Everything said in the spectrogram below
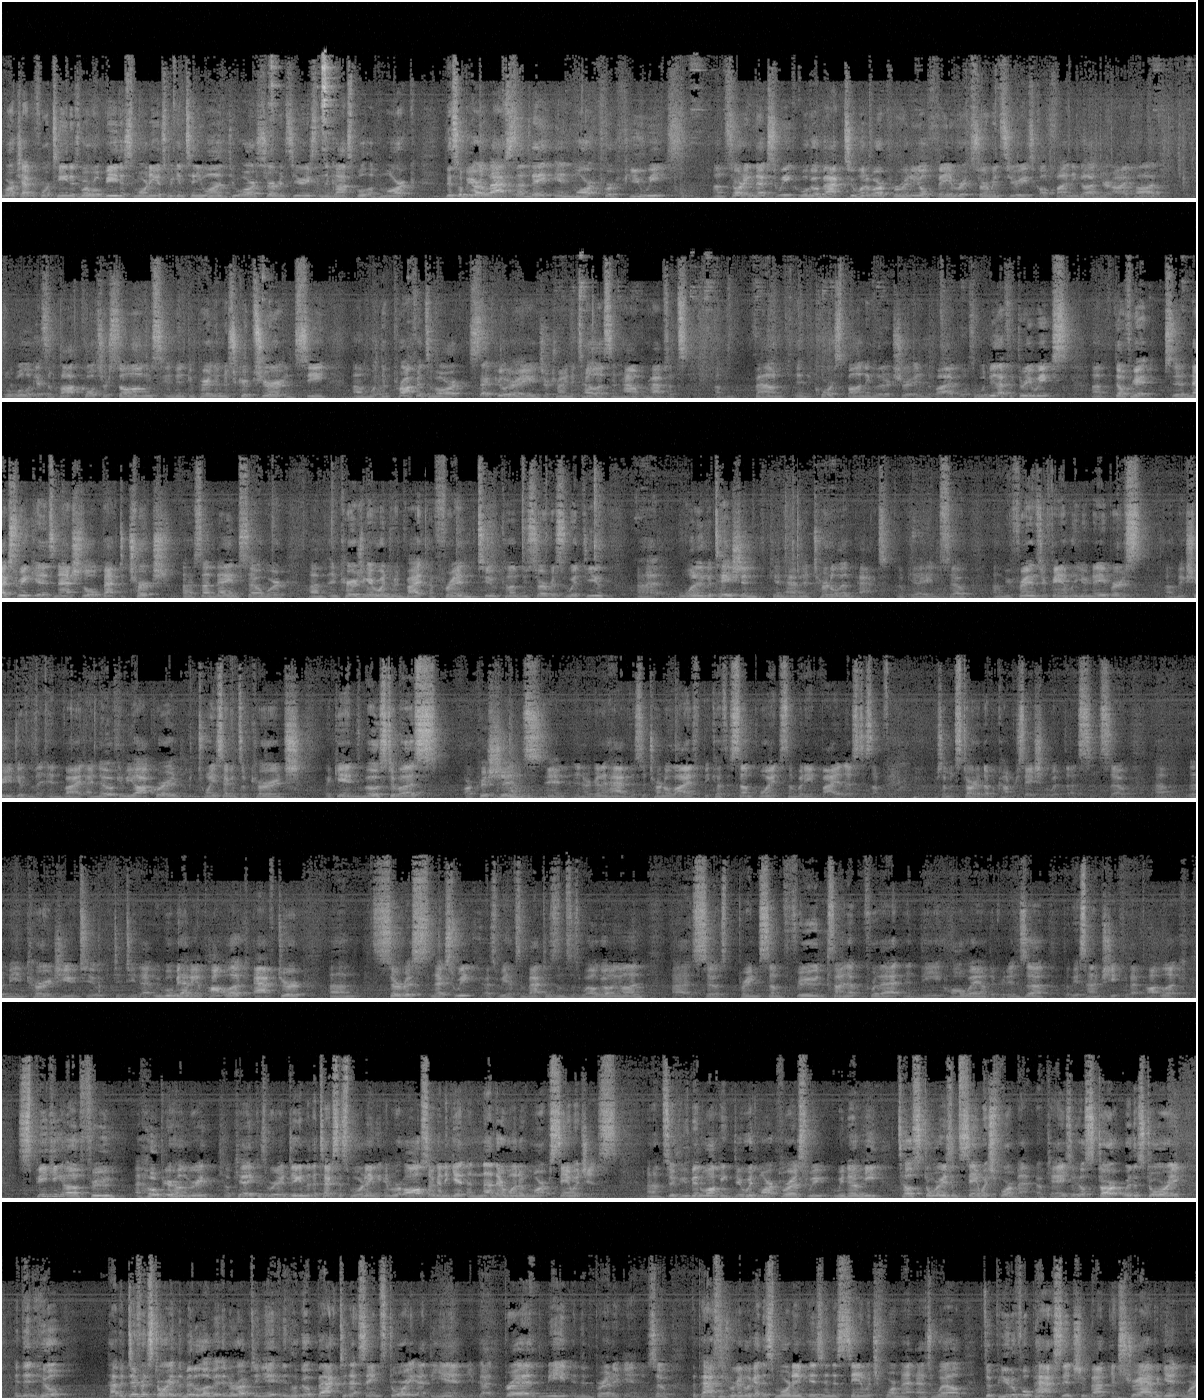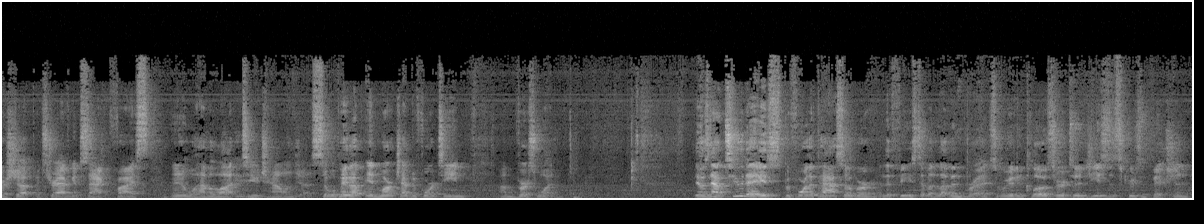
Mark chapter 14 is where we'll be this morning as we continue on to our sermon series in the Gospel of Mark. This will be our last Sunday in Mark for a few weeks. Um, starting next week, we'll go back to one of our perennial favorite sermon series called Finding God in Your iPod, where we'll look at some pop culture songs and then compare them to Scripture and see um, what the prophets of our secular age are trying to tell us and how perhaps it's um, found in corresponding literature in the Bible. So we'll do that for three weeks. Um, don't forget, to, next week is National Back to Church uh, Sunday, and so we're um, encouraging everyone to invite a friend to come to service with you. Uh, one invitation can have an eternal impact, okay? And so um, your friends, your family, your neighbors, uh, make sure you give them an invite. I know it can be awkward, but 20 seconds of courage. Again, most of us are Christians and, and are going to have this eternal life because at some point somebody invited us to something someone started up a conversation with us. And so um, let me encourage you to, to do that. We will be having a potluck after um, service next week as we have some baptisms as well going on. Uh, so bring some food, sign up for that in the hallway on the credenza. There'll be a sign up sheet for that potluck. Speaking of food, I hope you're hungry, okay, because we're going to dig into the text this morning, and we're also going to get another one of Mark's sandwiches. Um, so if you've been walking through with Mark for us, we, we know he tells stories in sandwich format, okay? So he'll start with a story, and then he'll have a different story in the middle of it, interrupting it, and then he'll go back to that same story at the end. You've got bread, meat, and then bread again. And so the passage we're going to look at this morning is in the sandwich format as well. It's a beautiful passage about extravagant worship, extravagant sacrifice, and it will have a lot to challenge us. So we'll pick it up in Mark chapter 14, um, verse 1. It was now two days before the Passover and the Feast of Unleavened Bread, so we're getting closer to Jesus' crucifixion.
